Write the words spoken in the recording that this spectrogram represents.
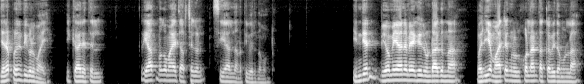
ജനപ്രതിനിധികളുമായി ഇക്കാര്യത്തിൽ ക്രിയാത്മകമായ ചർച്ചകൾ സിയാൽ നടത്തി വരുന്നുമുണ്ട്. ഇന്ത്യൻ വ്യോമയാന മേഖലയിൽ ഉണ്ടാകുന്ന വലിയ മാറ്റങ്ങൾ ഉൾക്കൊള്ളാൻ തക്കവിധമുള്ള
